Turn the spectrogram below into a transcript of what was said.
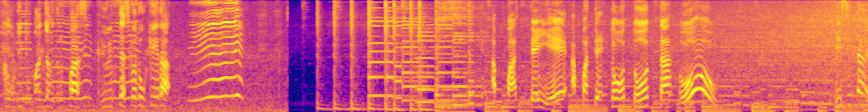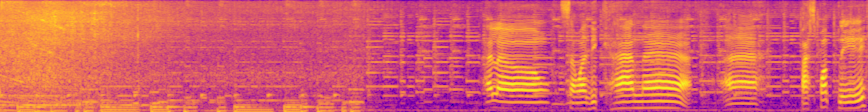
Kau ni pun panjang terlepas. Unit test kau tu okey tak? Eh. Apa te ye, apa te to to ta. Oh. Visitors. Hello. Sawadikana. Ah, passport please.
